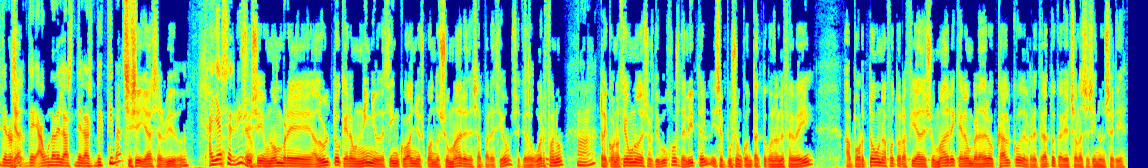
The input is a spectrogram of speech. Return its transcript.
de, los, de alguna de las, de las víctimas. Sí, sí, ya ha servido. ¿eh? ¿Ah, ya ha servido? Sí, sí, un hombre adulto que era un niño de 5 años cuando su madre desapareció, se quedó huérfano, ah. reconoció uno de esos dibujos de Little y se puso en contacto con el FBI aportó una fotografía de su madre que era un verdadero calco del retrato que había hecho el asesino en serie.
